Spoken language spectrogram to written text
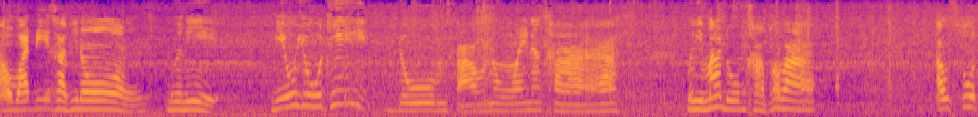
สวัสดีค่ะพี่น้องมือนี่มิวอยู่ที่โดมสาวน้อยนะคะมือนี้มาโดมค่ะ เพราะว่า เอาสุด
